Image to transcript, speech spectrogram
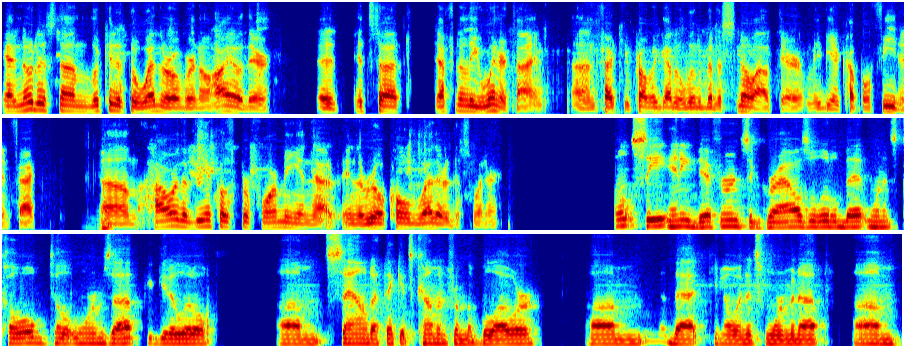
Yeah, I've noticed um, looking at the weather over in Ohio there, it, it's uh, definitely wintertime. Uh, in fact, you probably got a little bit of snow out there, maybe a couple of feet, in fact. Um, how are the vehicles performing in that in the real cold weather this winter? I don't see any difference. It growls a little bit when it's cold until it warms up. You get a little um, sound. I think it's coming from the blower um, that, you know, when it's warming up, um,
